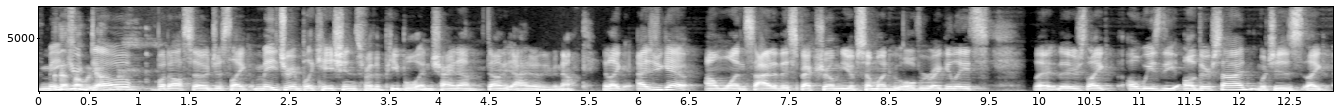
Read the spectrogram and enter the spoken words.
major we got. dough, but also just like major implications for the people in China. Don't I don't even know. Like as you get on one side of the spectrum, you have someone who overregulates. There- There's like always the other side, which is like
